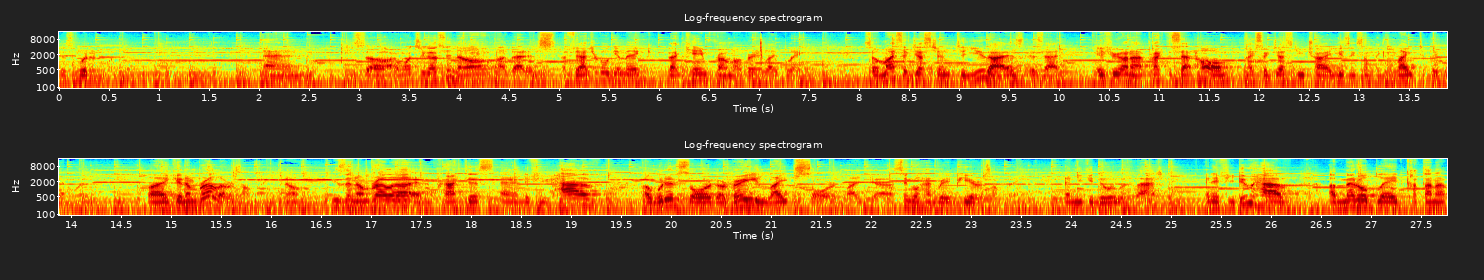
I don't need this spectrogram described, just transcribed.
this wooden one. And so I want you guys to know uh, that it's a theatrical gimmick that came from a very light blade. So my suggestion to you guys is that if you're gonna practice at home, I suggest you try using something light to begin with, like an umbrella or something, you know? Use an umbrella and practice, and if you have a wooden sword or very light sword, like a single hand rapier or something, then you can do it with that. And if you do have a metal blade katana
